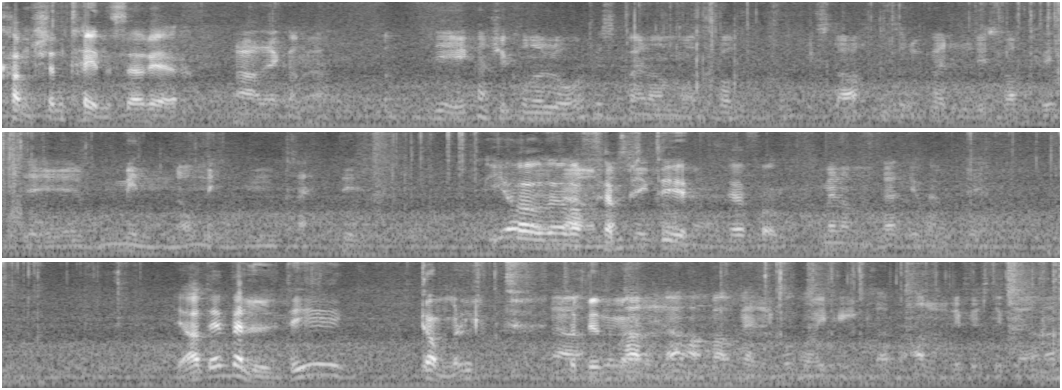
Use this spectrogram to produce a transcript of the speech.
Kanskje en tegneserie. Ja, det kan det være. Det er kanskje kronologisk på en eller annen måte. For i starten så er det veldig svart-hvitt. Det er minner om 1930. Ja, det var 50 vi i kommer. hvert fall. Mellom 30 og 50. Ja, det er veldig gammelt til å begynne med. Alle har bare velger å gå i finklær på alle de første klærne.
